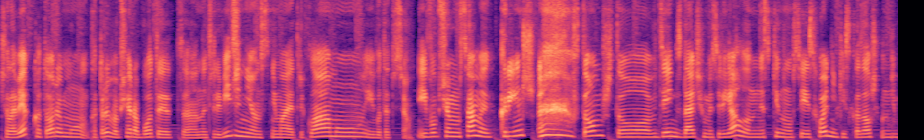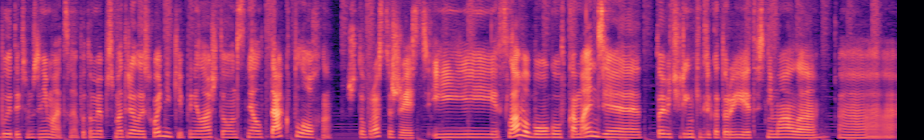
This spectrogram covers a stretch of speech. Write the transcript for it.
человек, которому, который вообще работает э, на телевидении, он снимает рекламу и вот это все. И, в общем, самый кринж в том, что в день сдачи материала он мне скинул все исходники и сказал, что он не будет этим заниматься. А потом я посмотрела исходники и поняла, что он снял так плохо, что просто жесть. И слава богу, в команде той вечеринки, для которой я это снимала, а,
